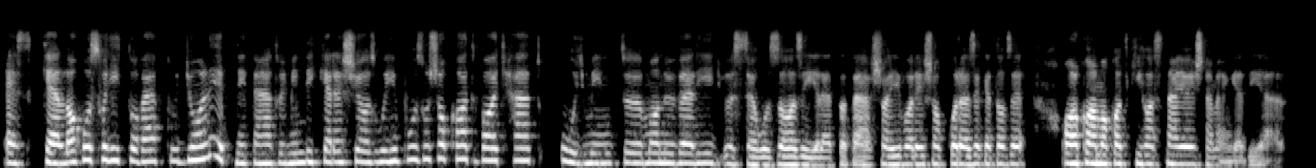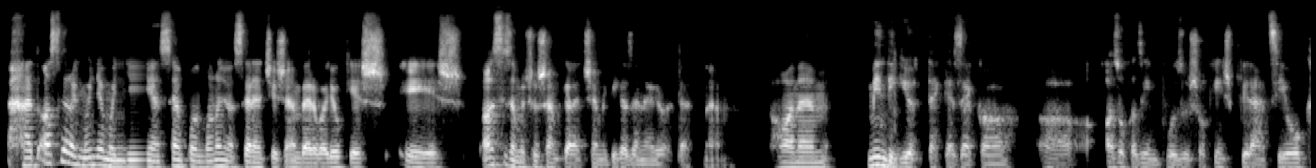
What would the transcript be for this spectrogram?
ez kell ahhoz, hogy itt tovább tudjon lépni? Tehát, hogy mindig keresi az új impulzusokat, vagy hát úgy, mint manővel így összehozza az élet a társaival, és akkor ezeket az alkalmakat kihasználja, és nem engedi el? Hát azt kell, hogy mondjam, hogy ilyen szempontból nagyon szerencsés ember vagyok, és, és azt hiszem, hogy sosem kellett semmit igazán erőltetnem, hanem mindig jöttek ezek a, a, azok az impulzusok, inspirációk,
